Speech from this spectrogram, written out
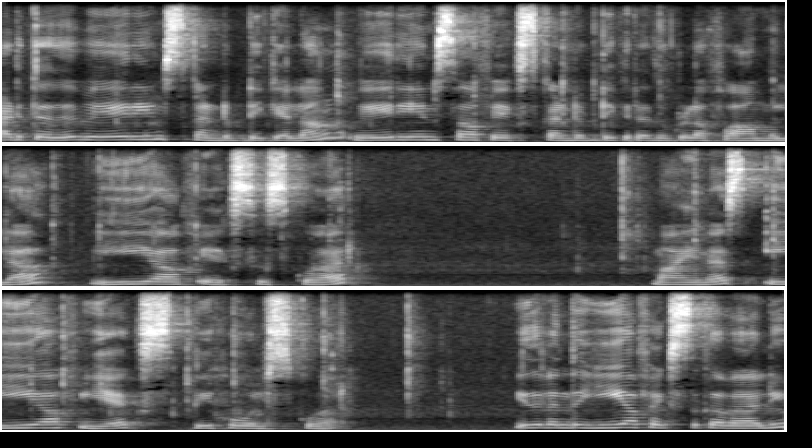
அடுத்தது வேரியன்ஸ் கண்டுபிடிக்கலாம். வேரியன்ஸ் ஆஃப் எக்ஸ் கண்டுபிடிக்கிறதுக்குள்ள formula E of X square minus E of X the whole square இதில் இந்த இ ஆஃப் எக்ஸுக்கு வேல்யூ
